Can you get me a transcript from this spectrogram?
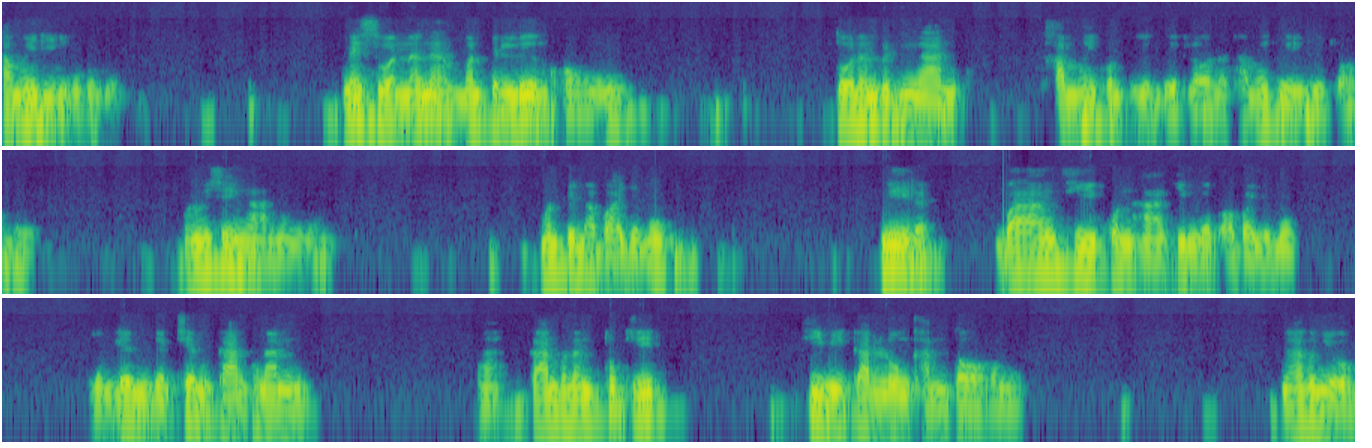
ทำให้ดีนะคุณโยมในส่วนนั้นน่ะ มันเป็นเรื่องของ ตัวนั้นเป็นงานทำให้คนอื่นเดือดร้อนและทำให้ตัวเองเดือดร้อนด้วยมันไม่ใช่งานนั่นเองมันเป็นอบายมุกนี่แหละ บางทีคนหากินกับอบายมุกอย่างเล่นอย่างเช่น การพนันนะการพนันทุกชนิดที่มีการลงขันต่อกันนะคุณโยม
